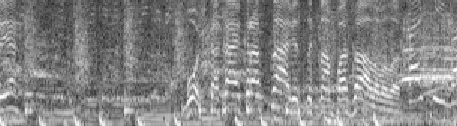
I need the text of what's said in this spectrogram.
Виктория. Боже, какая красавица к нам пожаловала. Спасибо.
